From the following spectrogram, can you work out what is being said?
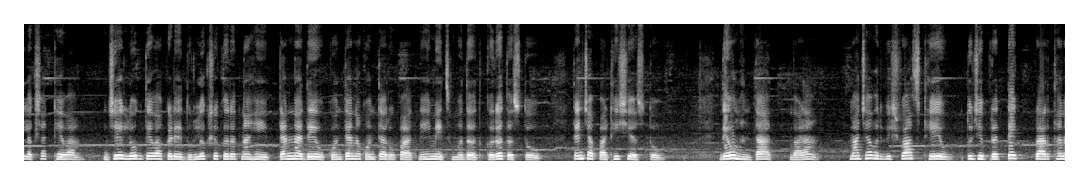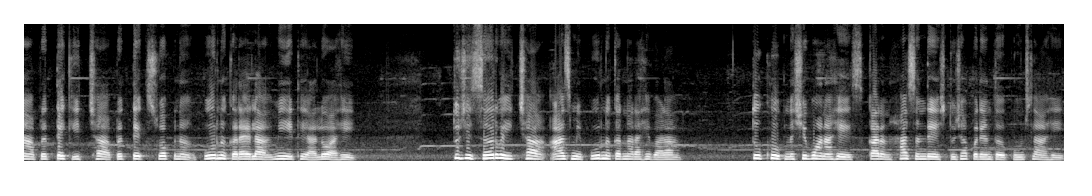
लक्षात ठेवा. जे लोक देवाकडे दुर्लक्ष करत नाहीत त्यांना देव कोणत्या ना कोणत्या रूपात नेहमीच मदत करत असतो त्यांच्या पाठीशी असतो. देव म्हणतात बाळा माझ्यावर विश्वास ठेव. तुझी प्रत्येक प्रार्थना प्रत्येक इच्छा प्रत्येक स्वप्न पूर्ण करायला मी इथे आलो आहे. तुझी सर्व इच्छा आज मी पूर्ण करणार आहे बाळा. तू खूप नशीबवान आहेस कारण हा संदेश तुझ्यापर्यंत पोहोचला आहे.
